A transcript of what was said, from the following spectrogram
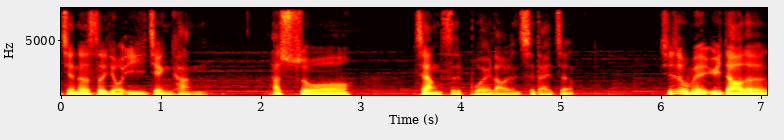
捡垃圾有益健康，他说这样子不会老人痴呆症。其实我们也遇到了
